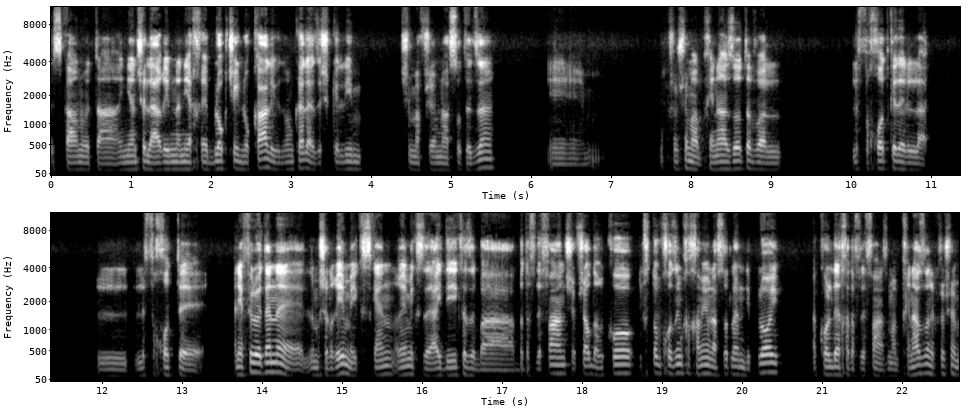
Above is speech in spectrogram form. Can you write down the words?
הזכרנו את העניין של להרים נניח בלוקצ'יין לוקאלי ודברים כאלה, אז יש כלים שמאפשרים לעשות את זה. אני חושב שמבחינה הזאת, אבל לפחות כדי ל... לפחות אני אפילו אתן אה, למשל רימיקס, כן? רימיקס זה IDE כזה בדפדפן, שאפשר דרכו לכתוב חוזים חכמים, לעשות להם דיפלוי, הכל דרך הדפדפן. אז מהבחינה הזאת אני חושב שהם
